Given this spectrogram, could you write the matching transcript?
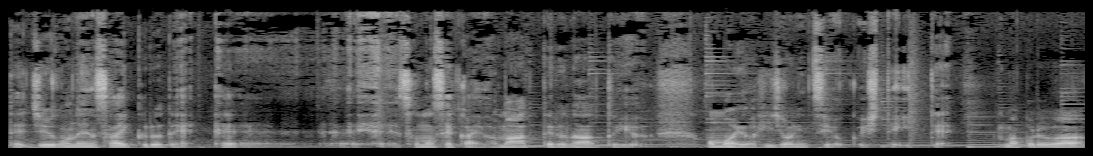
で15年サイクルで、えー、その世界は回ってるなという思いを非常に強くしていてまあこれは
